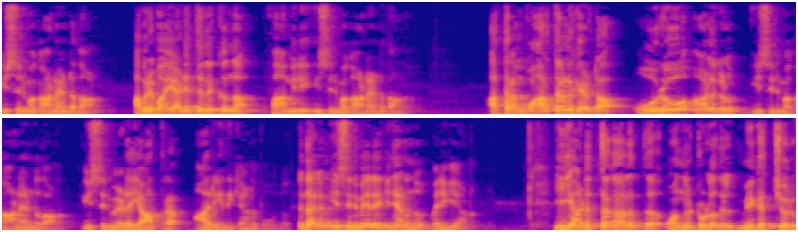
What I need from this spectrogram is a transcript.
ഈ സിനിമ കാണേണ്ടതാണ്. അവരുമായി അടുത്ത് നിൽക്കുന്ന ഫാമിലി ഈ സിനിമ കാണേണ്ടതാണ്. അത്തരം വാർത്തകൾ കേട്ട ഓരോ ആളുകളും ഈ സിനിമ കാണേണ്ടതാണ്. ഈ സിനിമയുടെ യാത്ര ആ രീതിക്കാണ് പോകുന്നത്. എന്തായാലും ഈ സിനിമയിലേക്ക് ഞാനൊന്ന് വരികയാണ്. ഈ അടുത്ത കാലത്ത് വന്നിട്ടുള്ളതിൽ മികച്ചൊരു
